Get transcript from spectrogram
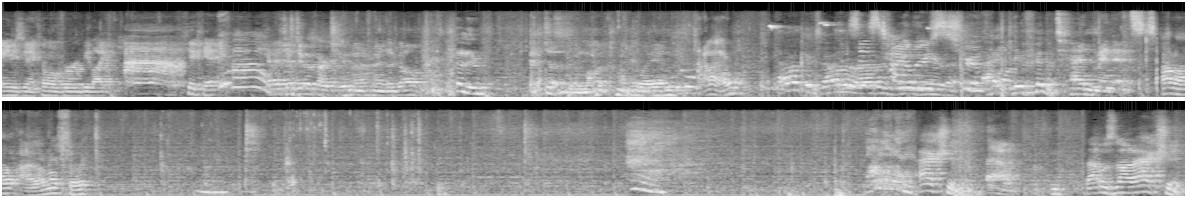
And then Amy's gonna come over and be like, ah, kick it. Can I just do a cartoon? I'm gonna go. Hello. Just a month on my way in. Hello. This is Tyler's true I give him 10 minutes. Hello, I am a shirt. Action! Ow. That was not action.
